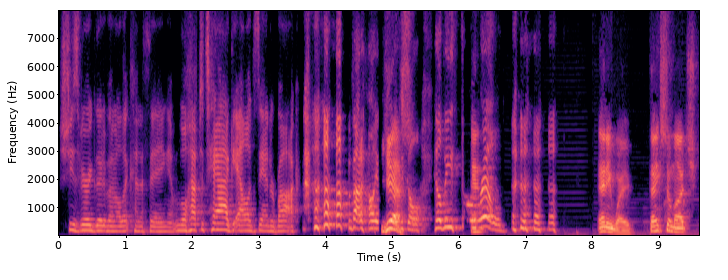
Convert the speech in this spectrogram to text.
she's very good about all that kind of thing. And we'll have to tag Alexander Bach about Hollywood Yes. Musical. He'll be And- thrilled. Anyway, thanks so much.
